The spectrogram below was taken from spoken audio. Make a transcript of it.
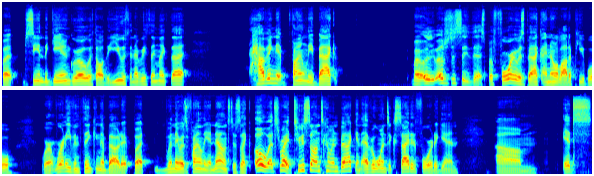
but seeing the game grow with all the youth and everything like that having it finally back but let's just say this before it was back i know a lot of people weren't, weren't even thinking about it but when it was finally announced it's like oh that's right tucson's coming back and everyone's excited for it again. Um, it's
